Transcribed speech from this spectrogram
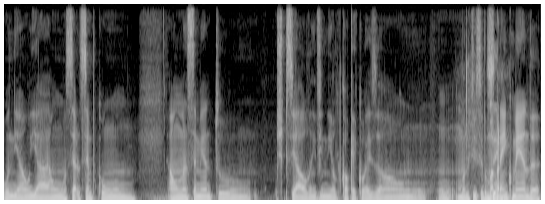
união e há um certo sempre com há um lançamento especial em vinil de qualquer coisa ou um- um- uma notícia de uma Sim. pré-encomenda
